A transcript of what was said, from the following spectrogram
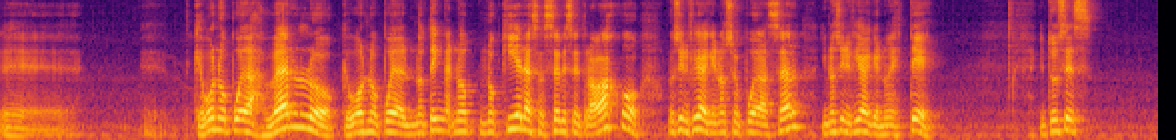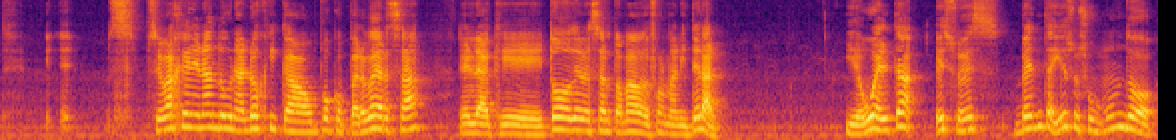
eh, eh, que vos no puedas verlo, que vos no puedas, no tenga, no, no quieras hacer ese trabajo, no significa que no se pueda hacer y no significa que no esté. Entonces, se va generando una lógica un poco perversa en la que todo debe ser tomado de forma literal. Y de vuelta, eso es venta y eso es un mundo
